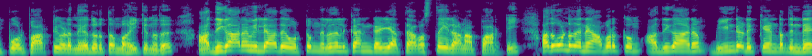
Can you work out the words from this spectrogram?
ഇപ്പോൾ പാർട്ടിയുടെ നേതൃത്വം വഹിക്കുന്നത്. അധികാരമില്ലാതെ ഒട്ടും നിലനിൽക്കാൻ കഴിയാത്ത അവസ്ഥയിലാണ് ആ പാർട്ടി. അതുകൊണ്ട് തന്നെ അവർക്കും അധികാരം വീണ്ടെടുക്കേണ്ടതിന്റെ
